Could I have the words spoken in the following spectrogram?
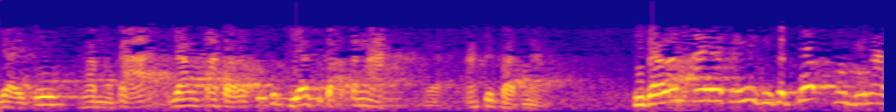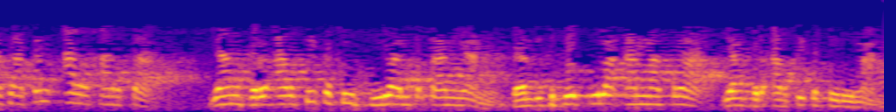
yaitu Hamka yang pada waktu itu dia juga kena ya, akibatnya. Di dalam ayat ini disebut membinasakan al-harta yang berarti kesuburan pertanian dan disebut pula an-nasra yang berarti keturunan.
